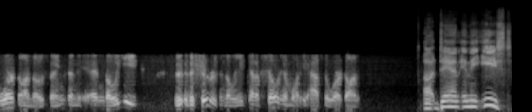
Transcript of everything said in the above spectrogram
work on those things. And and the league, the, the shooters in the league, kind of showed him what he has to work on. Uh, Dan, in the East,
